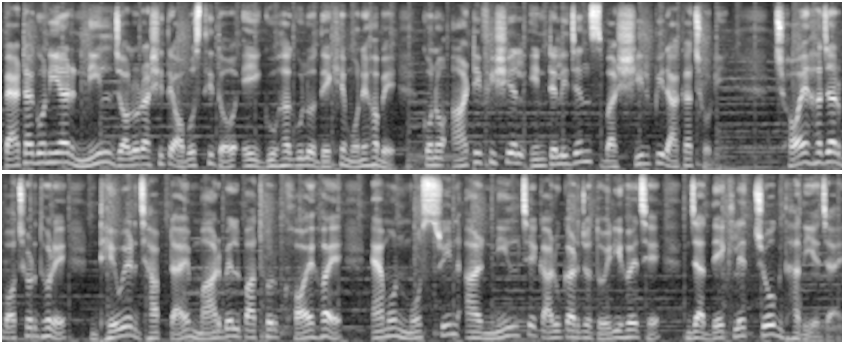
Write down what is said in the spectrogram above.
প্যাটাগোনিয়ার নীল জলরাশিতে অবস্থিত এই গুহাগুলো দেখে মনে হবে কোনো আর্টিফিশিয়াল ইন্টেলিজেন্স বা শিল্পীর আঁকা ছবি। ছয় হাজার বছর ধরে ঢেউয়ের ঝাপটায় মার্বেল পাথর ক্ষয় হয়ে এমন মসৃণ আর নীলচে কারুকার্য তৈরি হয়েছে যা দেখলে চোখ ধাঁধিয়ে যায়।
